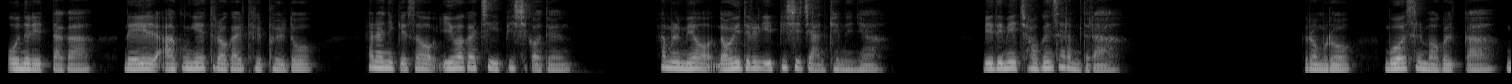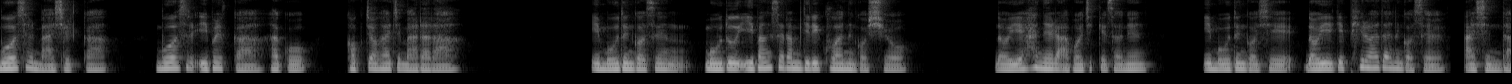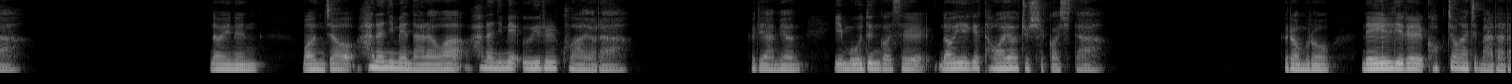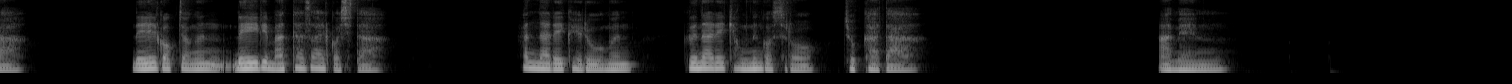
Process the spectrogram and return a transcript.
오늘 있다가 내일 아궁이에 들어갈 들풀도 하나님께서 이와 같이 입히시거든. 하물며 너희들을 입히시지 않겠느냐. 믿음이 적은 사람들아. 그러므로 무엇을 먹을까, 무엇을 마실까, 무엇을 입을까 하고 걱정하지 말아라. 이 모든 것은 모두 이방 사람들이 구하는 것이요. 너희 하늘 아버지께서는 이 모든 것이 너희에게 필요하다는 것을 아신다. 너희는 먼저 하나님의 나라와 하나님의 의를 구하여라. 그리하면 이 모든 것을 너희에게 더하여 주실 것이다. 그러므로 내일 일을 걱정하지 말아라. 내일 걱정은 내일이 맡아서 할 것이다. 한날의 괴로움은 그날에 겪는 것으로 족하다. 아멘.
